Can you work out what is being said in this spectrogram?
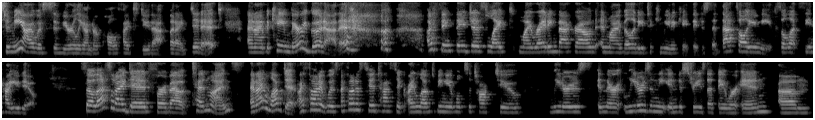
to me, I was severely underqualified to do that, but I did it. And I became very good at it. I think they just liked my writing background and my ability to communicate. They just said, that's all you need. So let's see how you do. So that's what I did for about 10 months and I loved it. I thought it was I thought it was fantastic. I loved being able to talk to leaders in their leaders in the industries that they were in. Um,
